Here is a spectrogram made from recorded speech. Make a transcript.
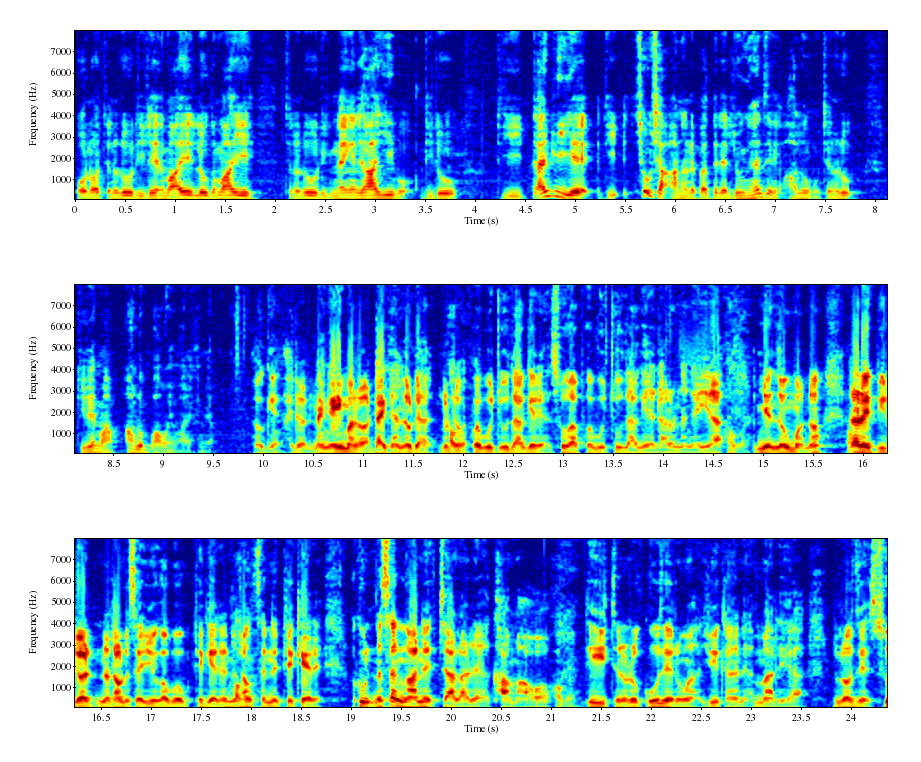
ပေါ့နော်ကျွန်တော်တို့ဒီလေသမားရေးလုံသမားရေးကျွန်တော်တို့ဒီနိုင်ငံခြားရေးပေါ့ဒီလိုဒီတိုင်းပြည်ရဲ့ဒီချုပ်ချာအာဏာနဲ့ပတ်သက်တဲ့လုပ်ငန်းစဉ်တွေအားလုံးကိုကျွန်တော်တို့ ဒီထဲမှာအားလုံးပါဝင်ပါတယ်ခင်ဗျဟုတ်ကဲ့အဲ့တော့နိုင်ငံရေးမှာတော့အတိုက်ခံလုပ်တာလွတ်တော်ဖွဲ့ဖို့ကြိုးစားခဲ့တယ်အစိုးရဖွဲ့ဖို့ကြိုးစားခဲ့တယ်ဒါတော့နိုင်ငံရေးကအမြင့်ဆုံးပေါ့နော်အဲ့ဒါတွေပြီးတော့2010ရွေးကောက်ပွဲဖြစ်ခဲ့တယ်2012ဖြစ်ခဲ့တယ်အခု25နှစ်ကြာလာတဲ့အခါမှာရောဒီကျွန်တော်တို့90တုန်းကအရွေးခံတဲ့အမတ်တွေကလောလောဆယ်စု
